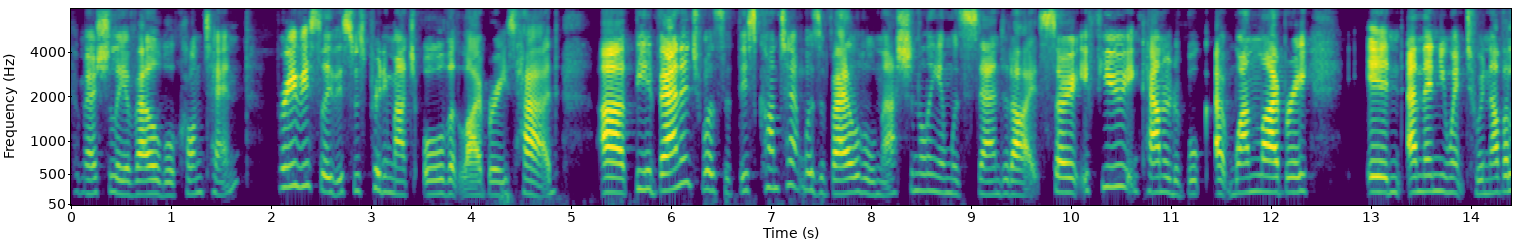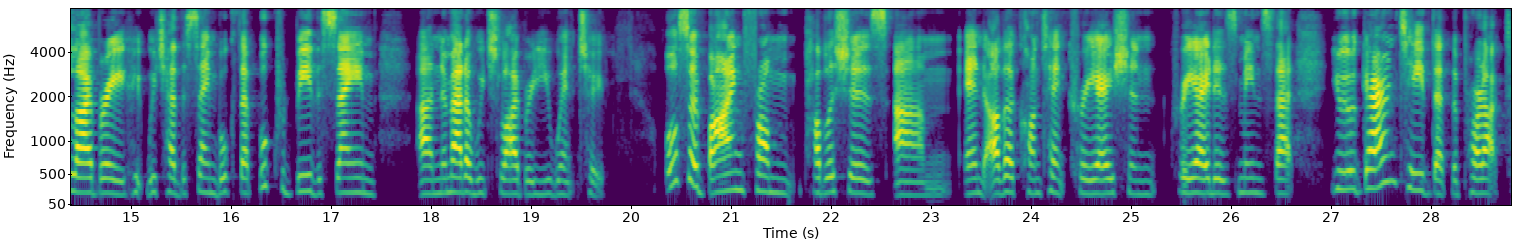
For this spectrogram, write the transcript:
commercially available content. Previously, this was pretty much all that libraries had. Uh, the advantage was that this content was available nationally and was standardized. So if you encountered a book at one library in, and then you went to another library which had the same book, that book would be the same uh, no matter which library you went to. Also, buying from publishers um, and other content creation creators means that you're guaranteed that the product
